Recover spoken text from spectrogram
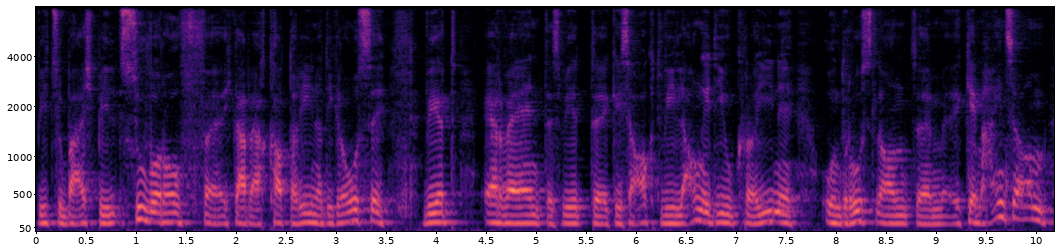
wie zum Beispiel Suvorov, äh, ich glaube auch Katharina die Große wird erwähnt. Es wird äh, gesagt, wie lange die Ukraine und Russland ähm, gemeinsam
